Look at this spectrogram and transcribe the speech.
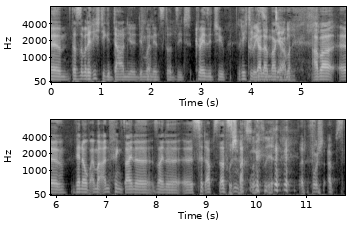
Ähm, das ist aber der richtige Daniel, den man jetzt dort sieht. Crazy Typ, richtig Crazy geiler Magge. Aber, aber äh, wenn er auf einmal anfängt, seine seine äh, Sit-ups da zu machen, so, ja. seine Push-Ups.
